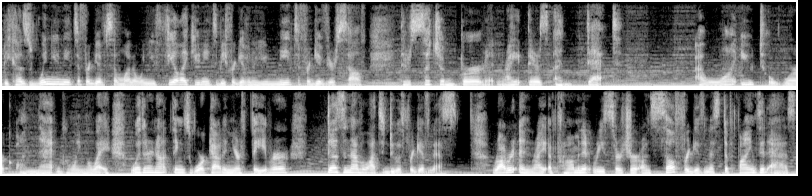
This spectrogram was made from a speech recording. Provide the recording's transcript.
Because when you need to forgive someone, or when you feel like you need to be forgiven, or you need to forgive yourself, there's such a burden, right? There's a debt. I want you to work on that going away. Whether or not things work out in your favor doesn't have a lot to do with forgiveness. Robert Enright, a prominent researcher on self forgiveness, defines it as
